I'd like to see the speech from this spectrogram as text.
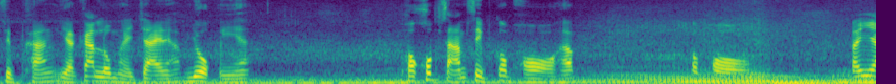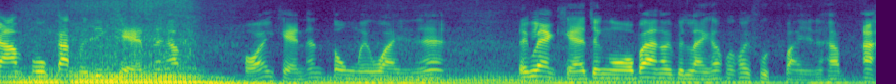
30 ครั้ง อย่ากั้นลมหายใจนะครับ โยกอย่างเงี้ยพอครบ 30 ก็พอครับ ก็พอ พยายามโฟกัสไปที่แขนนะครับ ขอให้แขนท่านตรงไวๆนะฮะแรกๆแขนจะงอบ้างไม่เป็นไรครับค่อยๆฝึกไปนะครับอะ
